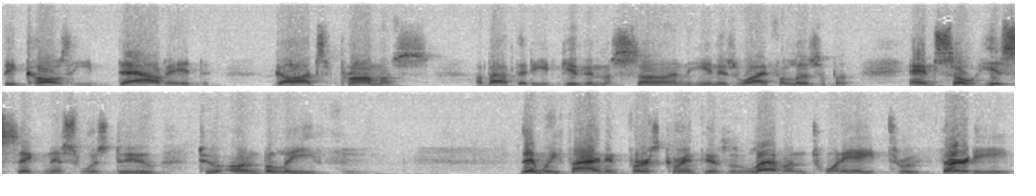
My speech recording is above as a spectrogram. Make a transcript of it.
because he doubted God's promise about that he'd give him a son, he and his wife Elizabeth, and so his sickness was due to unbelief. Then we find in 1 Corinthians 11, 28 through 30,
